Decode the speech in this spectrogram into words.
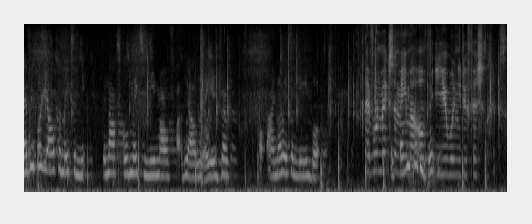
Everybody also makes a meme. In our school, makes a meme of the REA intro. I know it's a meme, but Everyone makes a meme out of you when you do fish lips.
